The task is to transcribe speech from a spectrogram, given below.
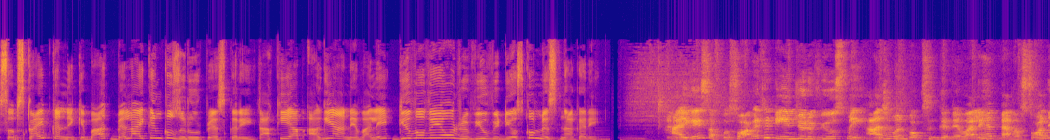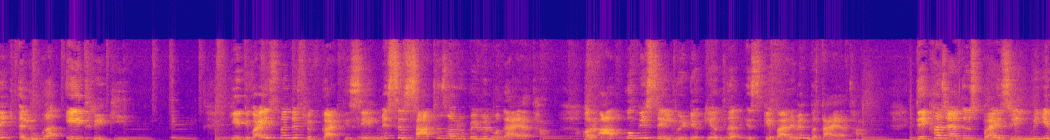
सब्सक्राइब करने के बाद बेल आइकन को ज़रूर प्रेस करें ताकि आप आगे आने वाले गिव अवे और रिव्यू वीडियोस को मिस ना करें। हाय गाइस सबको स्वागत है टीएनजी रिव्यूज़ में। आज हम अनबॉक्सिंग करने वाले हैं Panasonic Eluga A3 की। ये डिवाइस मैंने फ्लिपकार्ट की सेल में सिर्फ़ सात हज़ार रुपए में मंगाया था और आपको भी सेल वीडियो के अंदर इसके बारे में बताया था। देखा जाए तो इस प्राइस रेंज में ये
